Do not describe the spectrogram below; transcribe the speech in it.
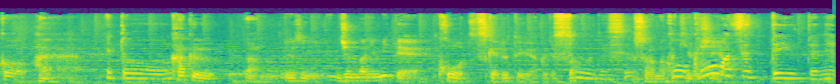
校。あはいはい。えっと各あの要するに順番に見てこうつけるという役ですか？そうです。それはまたこう厳しいこうつって言ってねね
